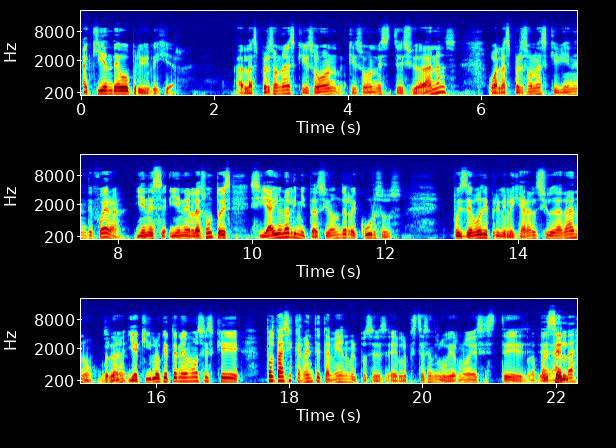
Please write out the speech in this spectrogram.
¿a quién debo privilegiar? ¿A las personas que son, que son este, ciudadanas o a las personas que vienen de fuera? Y en, ese, y en el asunto es, si hay una limitación de recursos, pues debo de privilegiar al ciudadano, ¿verdad? Y aquí lo que tenemos es que, pues básicamente también, pues es- eh, lo que está haciendo el gobierno es este, es el, Propaganda.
